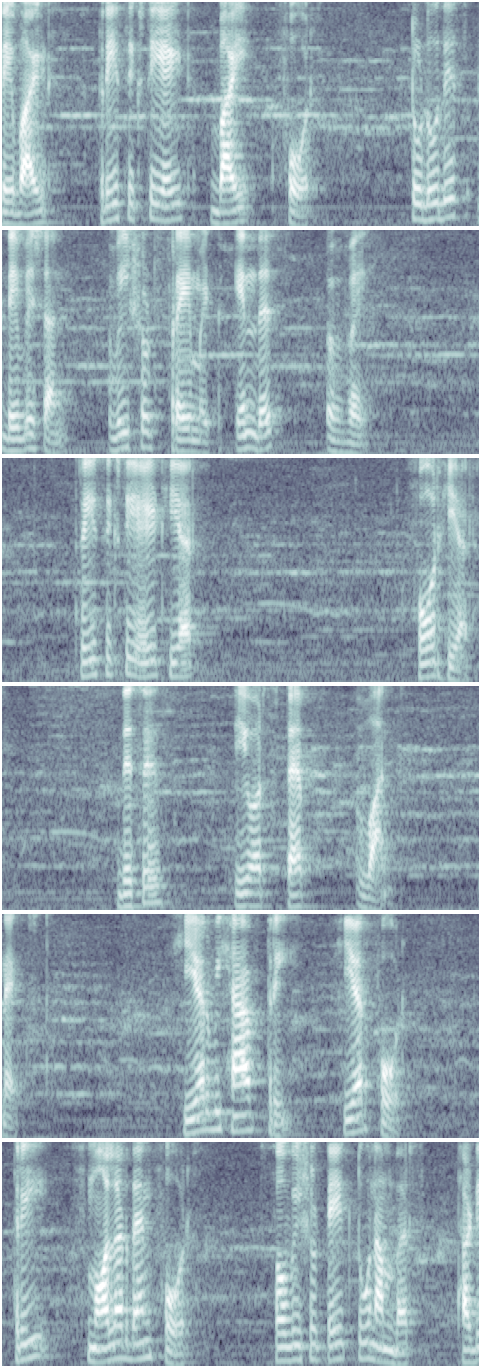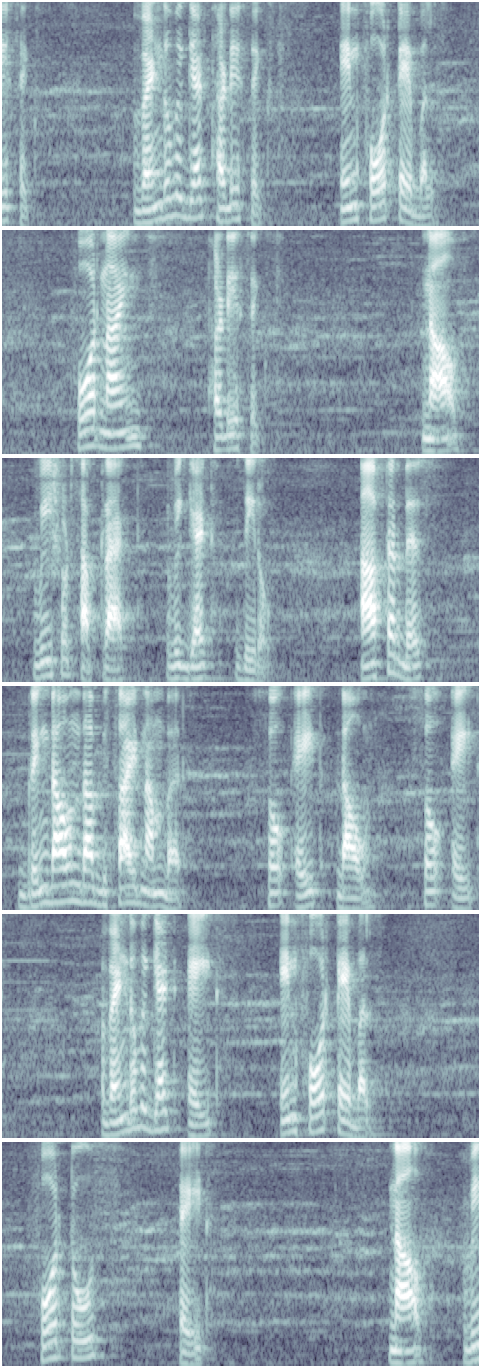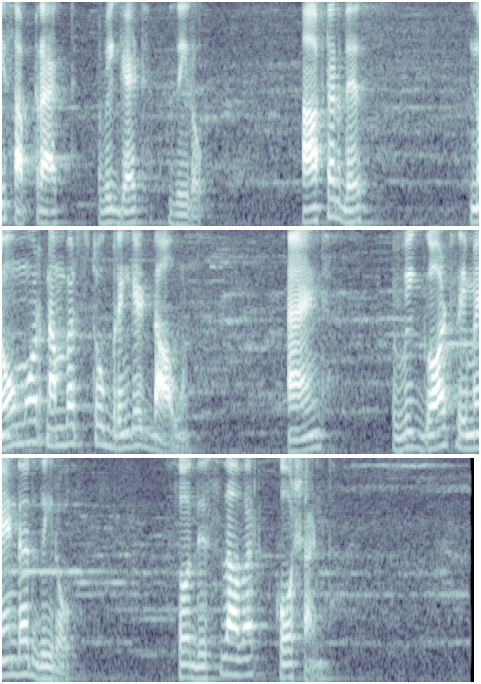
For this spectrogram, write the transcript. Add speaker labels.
Speaker 1: divide 368 by 4. To do this division, we should frame it in this way. 368 here, 4 here. This is your step 1. Next. Here we have 3, here 4. 3 smaller than 4. So we should take two numbers 36. When do we get 36? In 4 table. 4 nines 36. Now we should subtract, we get 0. After this, bring down the beside number. So 8 down. So 8. When do we get 8? In 4 table. 4 twos 8. Now we subtract, we get 0. After this, no more numbers to bring it down and we got remainder 0. So this is our quotient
